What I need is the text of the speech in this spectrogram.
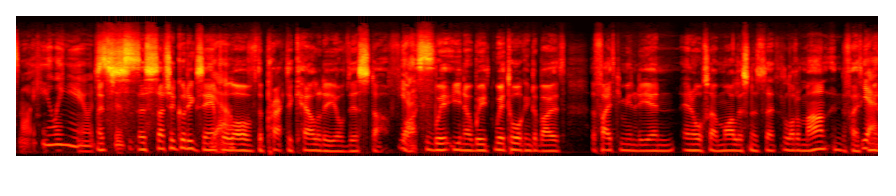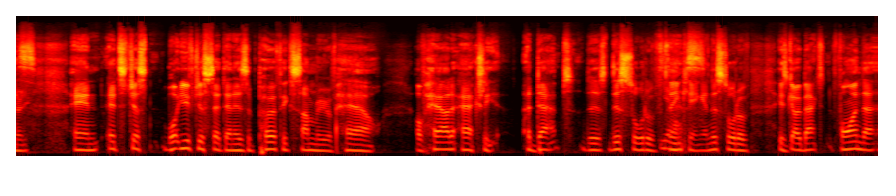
it's not healing you. It's, It's, just it's such a good example Yeah. of the practicality of this stuff. Yes. Like we, you know, we we're talking to both the faith community and and also my listeners that a lot of them aren't in the faith Yes. community, and it's just what you've just said. Then is a perfect summary of how of how to actually adapt this this sort of Yes. thinking and this sort of is go back find that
